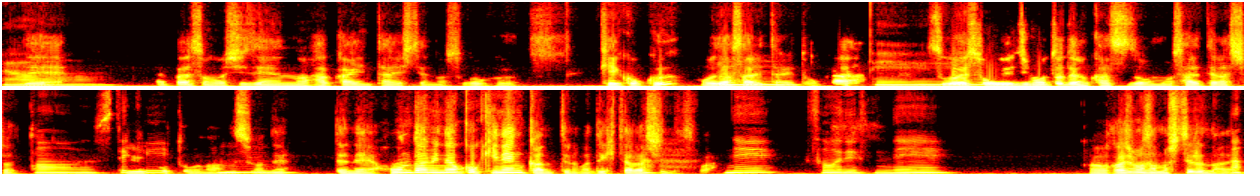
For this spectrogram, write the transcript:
あでやっぱりその自然の破壊に対してのすごく警告を出されたりとか、ーすごいそういう地元での活動もされてらっしゃったあー素と敵いうことなんですよね。でね、本田美奈子記念館っていうのができたらしいんですわ。うんね、そうですね。あ赤島さんも知ってるんだね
